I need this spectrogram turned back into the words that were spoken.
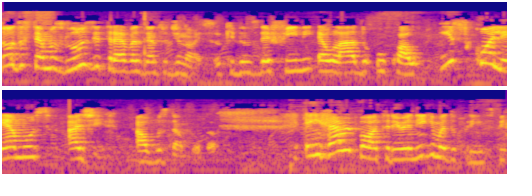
Todos temos luz e trevas dentro de nós. O que nos define é o lado o qual escolhemos agir. Albus Dumbledore. Em Harry Potter e o Enigma do Príncipe,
